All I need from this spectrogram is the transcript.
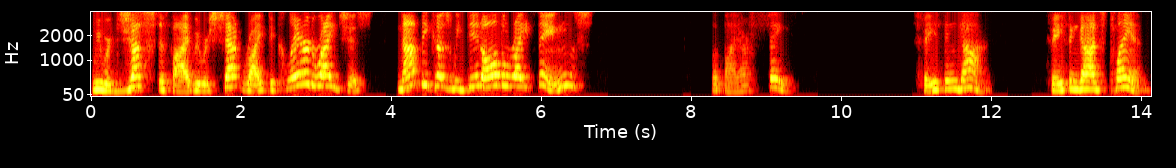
We were justified, we were set right, declared righteous, not because we did all the right things, but by our faith. Faith in God, faith in God's plan,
